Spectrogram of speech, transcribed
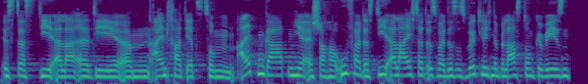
ist, dass die, äh, die ähm, Einfahrt jetzt zum Alpengarten hier, Eschacher Ufer, dass die erleichtert ist, weil das ist wirklich eine Belastung gewesen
